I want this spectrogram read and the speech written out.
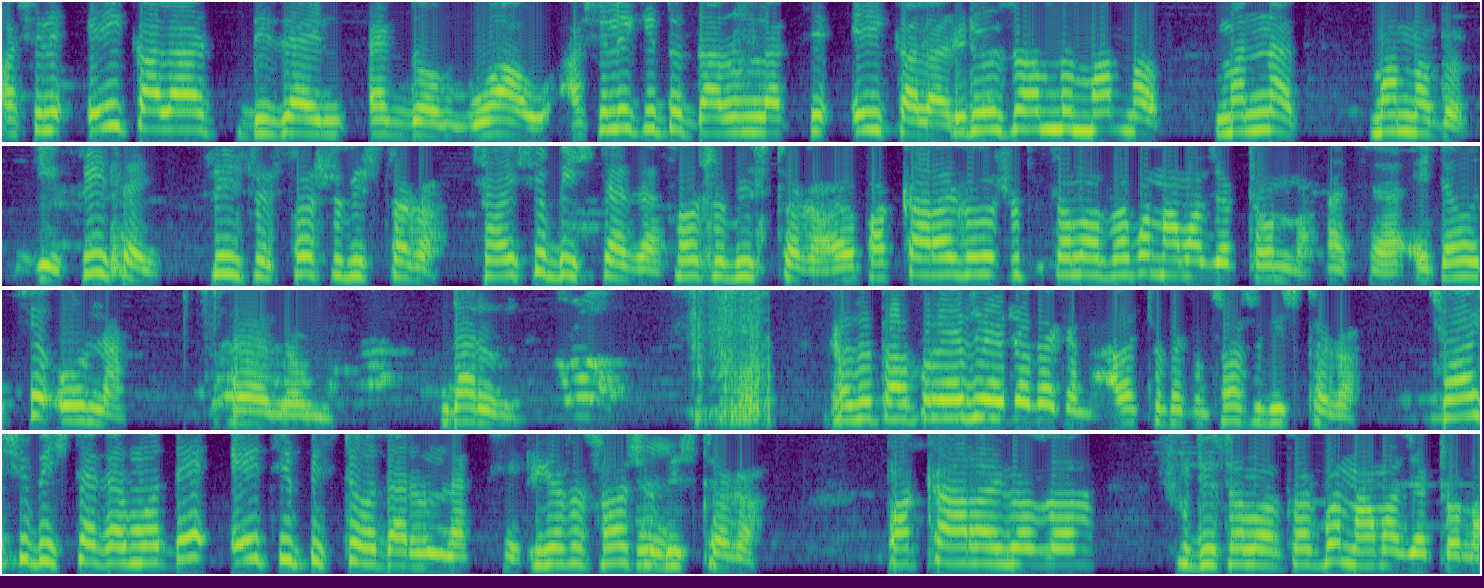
আসলে এই কালার ডিজাইন একদম ওয়াও। আসলে কিন্তু দারুণ লাগছে এই কালার। এটা হচ্ছে আপনার মান্নাত। মান্নাত। মান্নাতের? জি ফ্রি সাইজ প্লিজ ছয়শো বিশ টাকা। ছয়শো বিশ টাকা। ছয়শো বিশ টাকা। পাক্কা আড়াই গজ সুতি সালোয়ার থাকব নামাজ একটা অন্য আচ্ছা এটা হচ্ছে ওড়না। হ্যাঁ যাও না দারুণ। এই যে তারপরে এই যে এটা দেখেন আরেকটা দেখেন ছয়শো বিশ টাকা। ছয়শো বিশ টাকার মধ্যে এই থ্রি পিসটাও দারুণ লাগছে। ঠিক আছে ছয়শো বিশ টাকা। পাক্কা আড়াই গজের সুতি সালোয়ার থাকবে নামাজ একটা অন্য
